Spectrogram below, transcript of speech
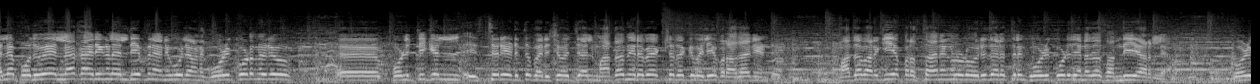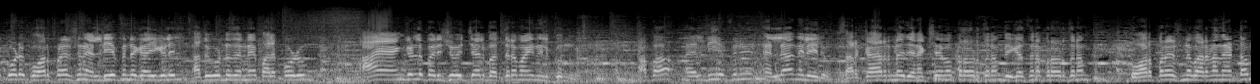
അല്ല പൊതുവെ എല്ലാ കാര്യങ്ങളും എൽ ഡി എഫിന് അനുകൂലമാണ്. കോഴിക്കോടിനൊരു പൊളിറ്റിക്കൽ ഹിസ്റ്ററി എടുത്ത് പരിശോധിച്ചാൽ മതനിരപേക്ഷതയ്ക്ക് വലിയ പ്രാധാന്യമുണ്ട്. മതവർഗീയ പ്രസ്ഥാനങ്ങളോട് ഒരു തരത്തിലും കോഴിക്കോട് ജനത സന്ധി ചെയ്യാറില്ല. കോഴിക്കോട് കോർപ്പറേഷൻ എൽ ഡി എഫിന്റെ കൈകളിൽ അതുകൊണ്ട് തന്നെ പലപ്പോഴും ആ ആംഗിളിൽ പരിശോധിച്ചാൽ ഭദ്രമായി നിൽക്കുന്നു. അപ്പോൾ എൽ ഡി എഫിന് എല്ലാ നിലയിലും സർക്കാരിന്റെ ജനക്ഷേമ പ്രവർത്തനം വികസന പ്രവർത്തനം കോർപ്പറേഷന്റെ ഭരണനേട്ടം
